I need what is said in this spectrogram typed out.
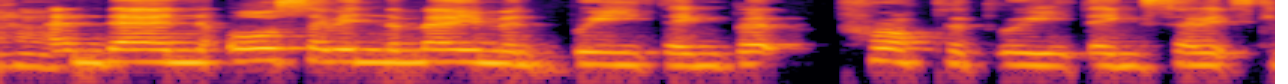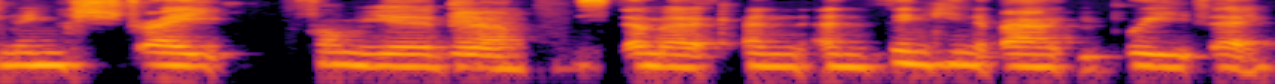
mm-hmm. and then also in the moment breathing but proper breathing so it's coming straight from your yeah. stomach and, and thinking about your breathing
